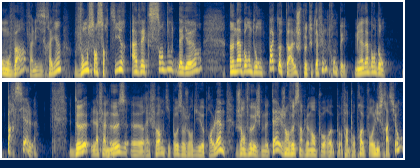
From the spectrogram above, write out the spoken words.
on va, enfin les Israéliens vont s'en sortir avec sans doute d'ailleurs un abandon pas total, je peux tout à fait me tromper, mais un abandon partiel de la fameuse euh, réforme qui pose aujourd'hui le problème. J'en veux et je me tais, j'en veux simplement pour, enfin pour preuve, pour illustration,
